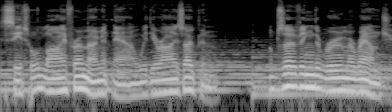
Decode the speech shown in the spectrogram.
Sit or lie for a moment now with your eyes open, observing the room around you.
